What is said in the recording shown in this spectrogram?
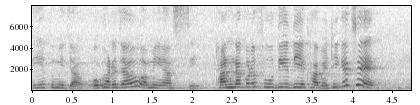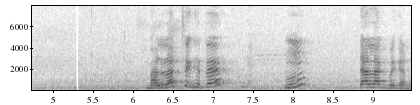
দিয়ে তুমি যাও। ও ঘরে যাও আমি আসছি। ঠান্ডা করে ফু দিয়ে দিয়ে খাবে ঠিক আছে? ভালো লাগছে খেতে? হুম? তা লাগবে কেন?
